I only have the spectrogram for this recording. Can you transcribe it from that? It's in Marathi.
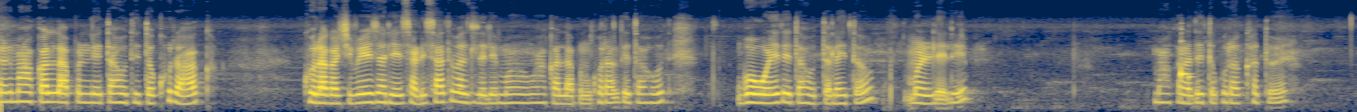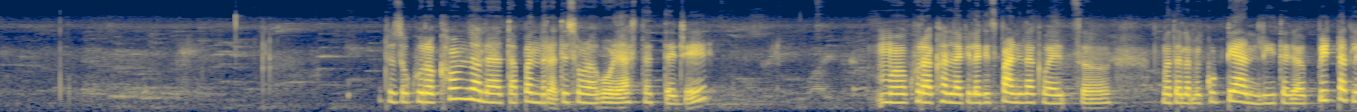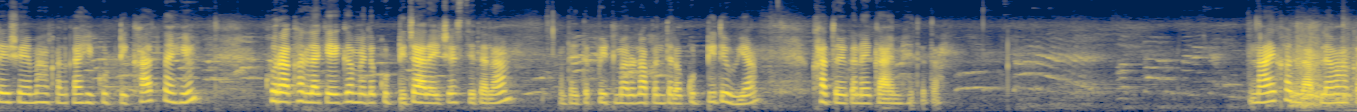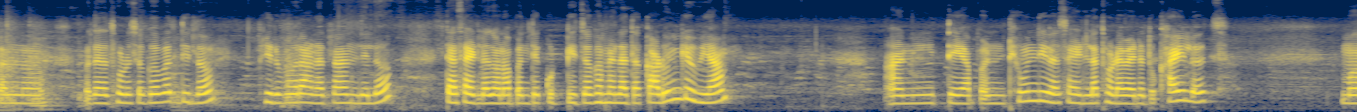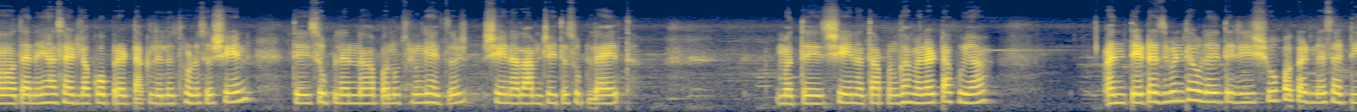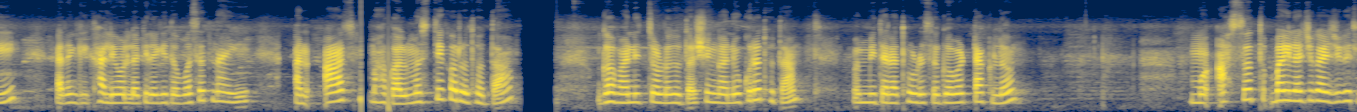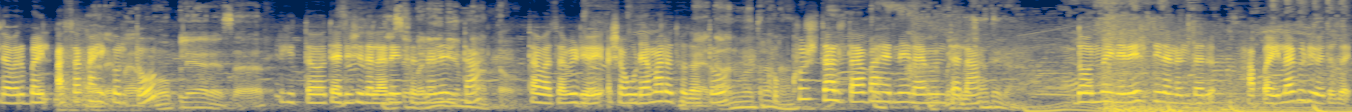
तर महाकालला आपण देत आहोत इथं खुराक. खुराकाची वेळ झाली आहे साडेसात वाजलेले मग महाकालला आपण खुराक देत आहोत. गोवळे देत आहोत त्याला इथं मळलेले. महाकाला इथं खुराक खातोय. त्याचं खुराक खाऊन झालं आता पंधरा ते सोळा गोळे असतात त्याचे. मग खुराक खाल्ला की लगेच पाणी दाखवायचं. मग त्याला मी कुट्टी आणली. त्याच्यावर पीठ टाकल्याशिवाय महाकाल काही कुट्टी खात नाही. खुरा खाल्ला की एक गमेला कुट्टी चारायची असते त्याला. आता इथं पीठ मारून आपण त्याला कुट्टी देऊया. खातोय का नाही काय माहीत आता. नाही खाल्लं आपल्या महाकालनं. मग त्याला थोडंसं गवत दिलं हिरवं रानात आणलेलं. त्या साईडला जाऊन आपण ते कुट्टीचं घम्याला आता काढून घेऊया. आणि ते आपण ठेवून देऊया साईडला थोड्या वेळाने तो खाईलच. मग त्याने ह्या साईडला कोपऱ्यात टाकलेलं थोडंसं शेण ते सुपल्यांना आपण उचलून घ्यायचं. शेणाला आमच्या इथं सुपल्या आहेत. मग ते शेण आता आपण घम्याला टाकूया. आणि ते डस्टबिन ठेवलं आहे त्याची शू पकडण्यासाठी. कारण की खाली ओढलं की लगेच तो बसत नाही. आणि आज महाकाल मस्ती करत होता. गव्हाने चढत होता शिंगाने उकरत होता. मग मी त्याला थोडंसं गवत टाकलं. मग असं बैलाची काळजी घेतल्यावर बैल असा काही करतो. है इथं त्या दिवशी त्याला रेसलला नेलता तवाचा व्हिडिओ अशा उड्या मारत होता तो. खूप ना खुश झालता बाहेर नेलाय म्हणून त्याला. दोन महिने रेस्ट दिल्यानंतर हा पहिला व्हिडिओ आहे त्याचा.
